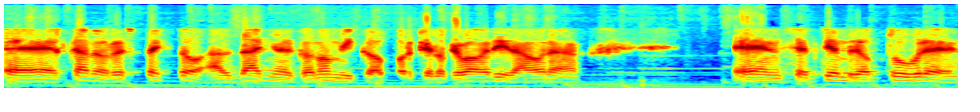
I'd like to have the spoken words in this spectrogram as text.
eh, claro, respecto al daño económico, porque lo que va a venir ahora en septiembre, octubre,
